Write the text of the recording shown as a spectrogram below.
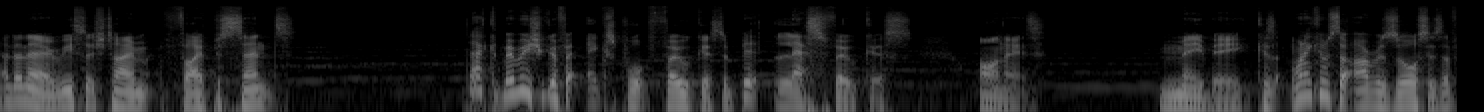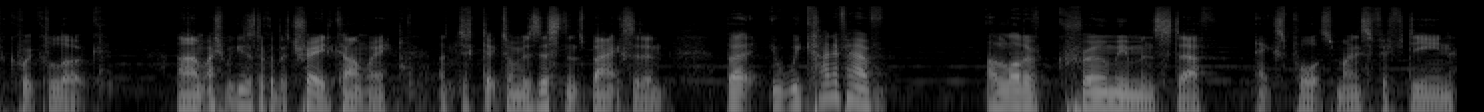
I don't know. Research time 5%. That could, maybe we should go for export focus. A bit less focus on it. Maybe. Because when it comes to our resources, have a quick look. Um, actually, we can just look at the trade, can't we? I just clicked on resistance by accident. But we kind of have a lot of chromium and stuff. Exports minus 15.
